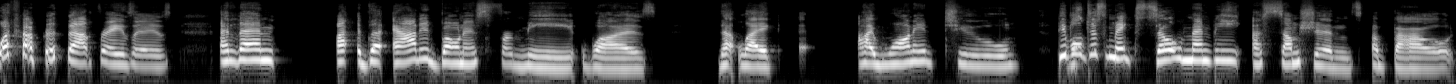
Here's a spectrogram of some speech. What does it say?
whatever that phrase is and then uh, the added bonus for me was that like i wanted to people just make so many assumptions about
